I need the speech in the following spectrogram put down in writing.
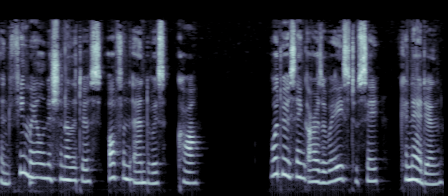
And female nationalities often end with «ка». What do you think are the ways to say Canadian?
